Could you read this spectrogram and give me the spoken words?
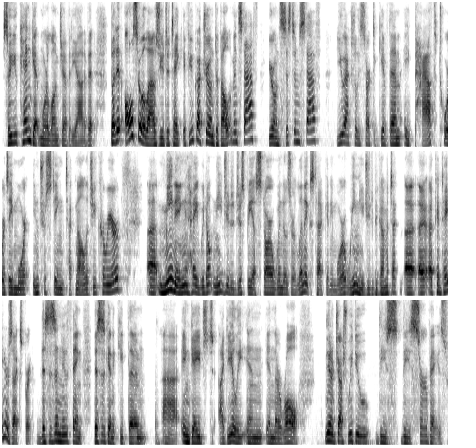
So you can get more longevity out of it, but it also allows you to take if you've got your own development staff, your own system staff, you actually start to give them a path towards a more interesting technology career. Uh, meaning, hey, we don't need you to just be a star Windows or Linux tech anymore. We need you to become a tech, uh, a, containers expert. This is a new thing. This is going to keep them uh, engaged, ideally in in their role. You know, Josh, we do these these surveys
